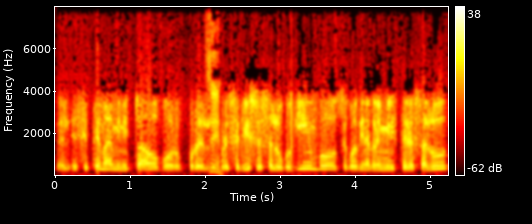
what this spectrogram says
El, sistema administrado por, por, el, Servicio de Salud Coquimbo se coordina con el Ministerio de Salud.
